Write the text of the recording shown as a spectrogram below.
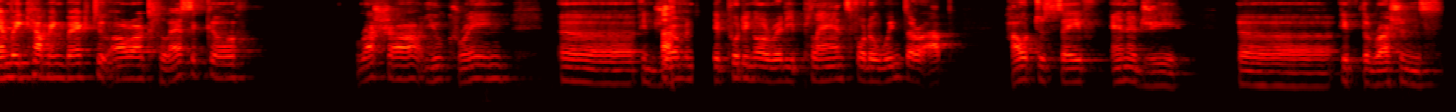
And we're coming back to our classical Russia, Ukraine, uh, in ah. Germany, ah. they're putting already plans for the winter up how to save energy uh, if the Russians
